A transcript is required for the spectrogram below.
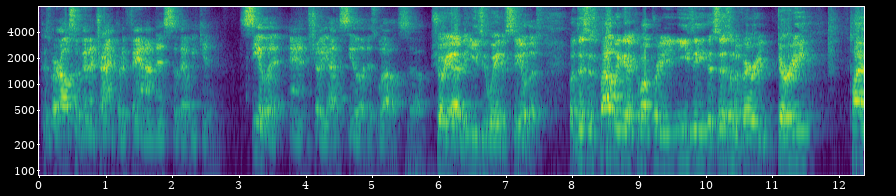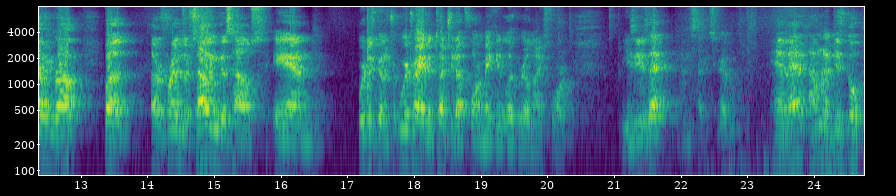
Because we're also going to try and put a fan on this so that we can seal it and show you how to seal it as well. So. show you the easy way to seal this. But this is probably going to come up pretty easy. This isn't a very dirty tile and grout, but our friends are selling this house and we're just going to, we're trying to touch it up for them, make it look real nice for them. Easy as that. Let me start scrubbing. Have at it. I'm going to just go,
